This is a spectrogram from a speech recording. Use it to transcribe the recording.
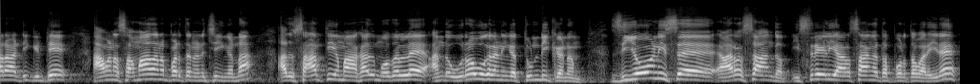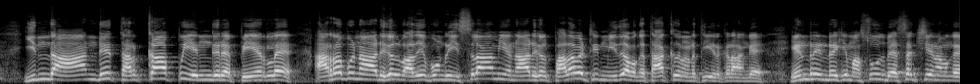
பாராட்டிக்கிட்டே அவனை சமாதானப்படுத்த நினச்சிங்கன்னா அது சாத்தியமாகாது. முதல்ல அந்த உறவுகளை நீங்கள் துண்டிக்கணும். ஜியோனிச அரசாங்கம் இஸ்ரேலிய அரசாங்கத்தை பொறுத்தவரையில் இந்த ஆண்டு தற்காப்பு என்கிற பேரில் அரபு நாடுகள் அதே போன்று இஸ்லாமிய நாடுகள் பலவற்றின் மீது அவங்க தாக்குதல் நடத்தி இருக்கிறாங்க என்று இன்றைக்கு மசூத் பெசக்ஷியன் அவங்க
